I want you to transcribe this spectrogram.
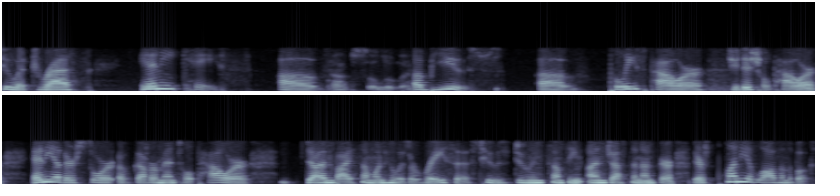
to address any case of Absolutely. abuse of police power, judicial power, any other sort of governmental power done by someone who is a racist, who's doing something unjust and unfair. There's plenty of laws on the books.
